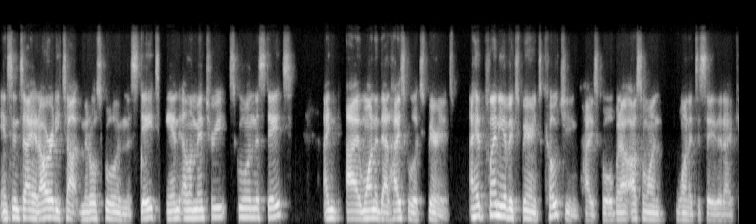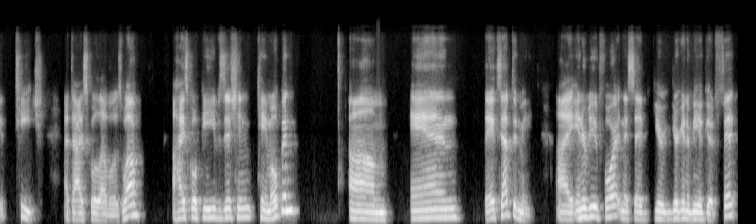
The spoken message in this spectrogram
And since I had already taught middle school in the States and elementary school in the States, I, I wanted that high school experience. I had plenty of experience coaching high school, but I also want, wanted to say that I could teach at the high school level as well. A high school PE position came open, um, and they accepted me. I interviewed for it, and they said, "You're you're going to be a good fit."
